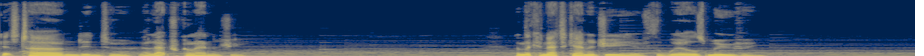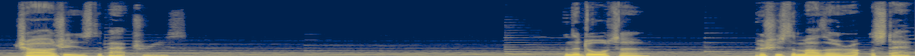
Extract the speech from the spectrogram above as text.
gets turned into electrical energy. And the kinetic energy of the wheels moving charges the batteries. And the daughter pushes the mother up the steps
